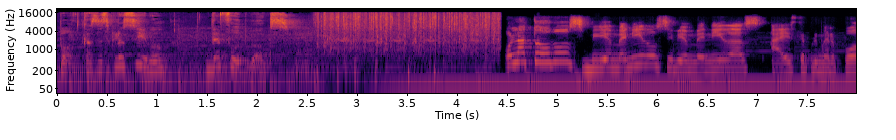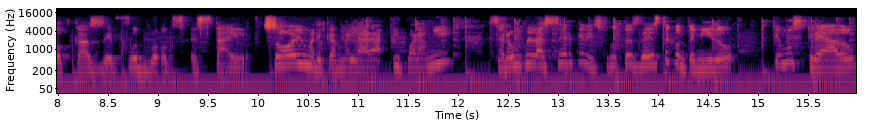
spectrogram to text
podcast exclusivo de Footbox. Hola a todos, bienvenidos y bienvenidas a este primer podcast de Footbox Style. Soy Mari Carmen Lara y para mí será un placer que disfrutes de este contenido que hemos creado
